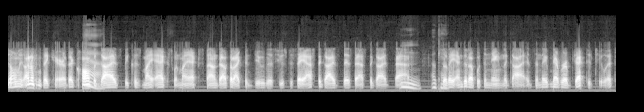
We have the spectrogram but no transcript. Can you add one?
the only I don't think they care. They're called Yeah. the guides because my ex, when my ex found out that I could do this, used to say, "Ask the guides this, ask the guides that." Mm, okay. So they ended up with the name the guides, and they've never objected to it.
